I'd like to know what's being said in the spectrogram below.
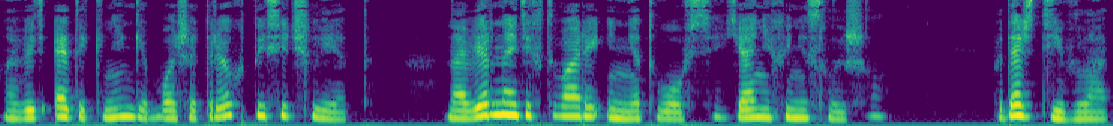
«Но ведь этой книге больше трех тысяч лет. Наверное, этих тварей и нет вовсе. Я о них и не слышал». «Подожди, Влад.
